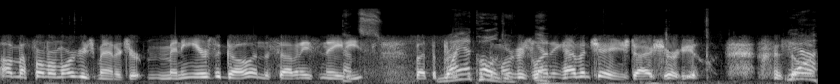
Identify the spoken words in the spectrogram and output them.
I'm a former mortgage manager many years ago in the 70s and 80s, That's but the principles of you. mortgage Yeah. lending haven't changed. I assure you. So yeah.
